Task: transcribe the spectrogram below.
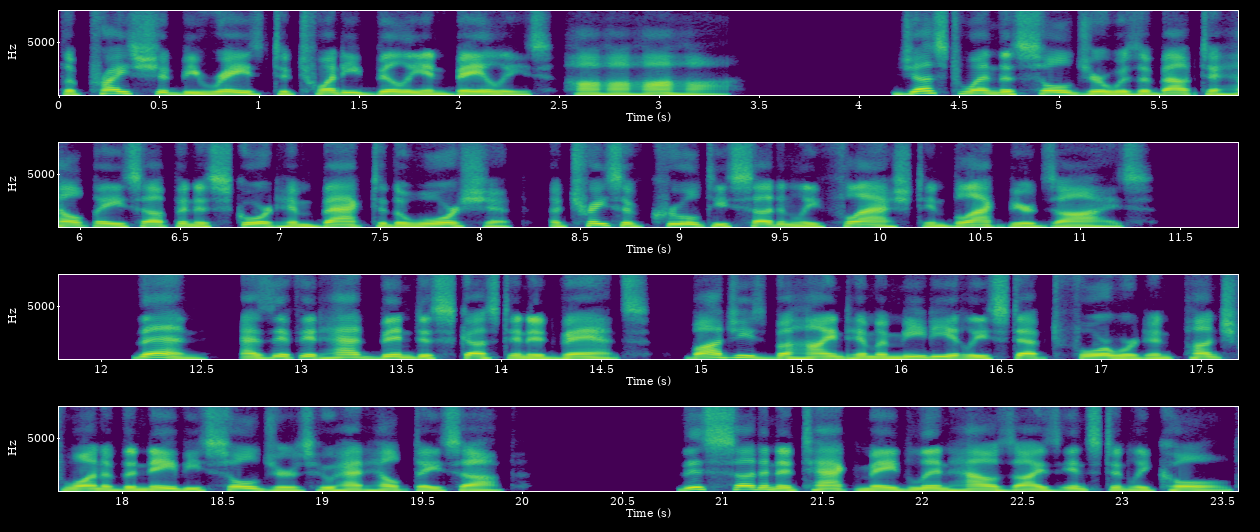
the price should be raised to 20 billion Baileys, ha ha ha ha. Just when the soldier was about to help Ace up and escort him back to the warship, a trace of cruelty suddenly flashed in Blackbeard's eyes. Then, as if it had been discussed in advance, Bajis behind him immediately stepped forward and punched one of the Navy soldiers who had helped Ace up. This sudden attack made Lin Hao's eyes instantly cold.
